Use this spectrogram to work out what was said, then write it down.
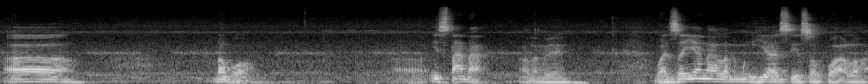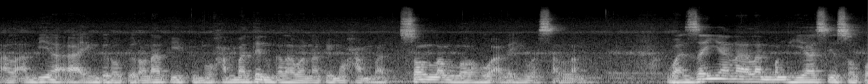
uh, napa? Uh, istana ngoten wa zayyana lan menghiasi sapa Allah al anbiya ing pira-pira nabi bi Muhammadin kelawan Nabi Muhammad sallallahu alaihi wasallam. Wa zayyana lan menghiasi sapa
